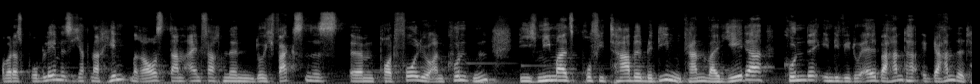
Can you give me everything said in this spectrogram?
Aber das Problem ist, ich habe nach hinten raus dann einfach ein durchwachsenes ähm, Portfolio an Kunden, die ich niemals niemals profitabel bedienen kann, weil jeder Kunde individuell behandelt,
